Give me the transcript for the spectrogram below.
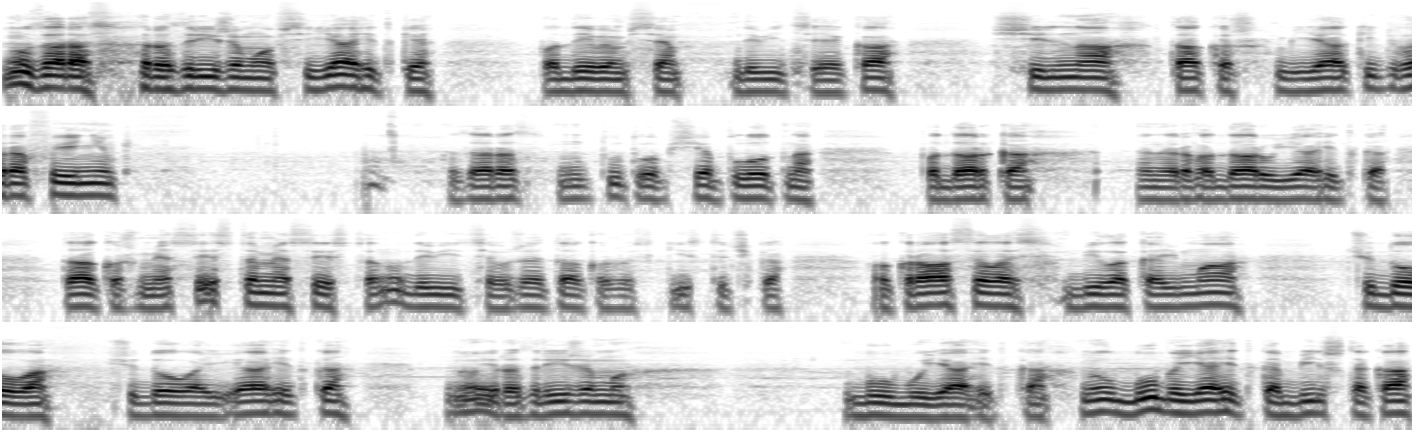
Ну зараз розріжемо всі ягідки, подивимося. Дивіться, яка щільна також м'якіть в графині. Зараз ну, тут взагалі плотна подарка Енергодару ягідка. Також м'ясиста, м'ясиста. Ну, дивіться, вже також ось кісточка окрасилась, біла кайма, чудова, чудова ягідка. Ну і розріжемо бубу ягідка. Ну, буби ягідка більш така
